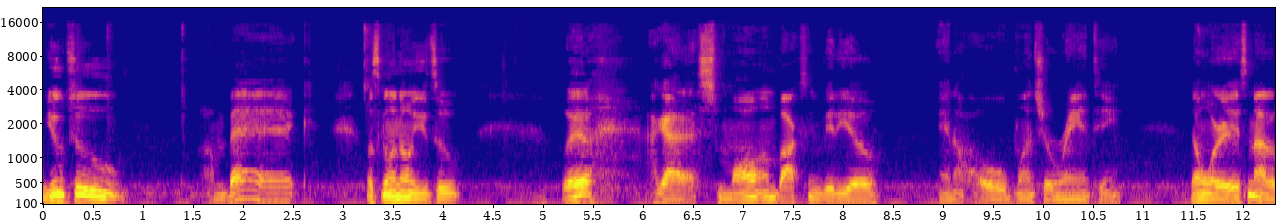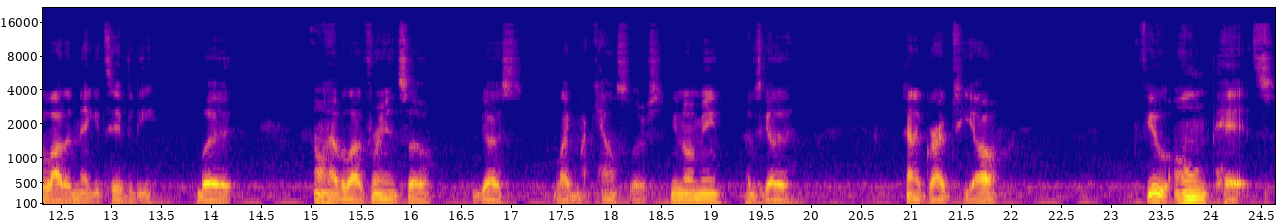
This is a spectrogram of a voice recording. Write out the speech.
YouTube, I'm back. What's going on, YouTube? Well, I got a small unboxing video and a whole bunch of ranting. Don't worry, it's not a lot of negativity, but I don't have a lot of friends, so you guys like my counselors. You know what I mean? I just gotta kind of gripe to y'all. If you own pets,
